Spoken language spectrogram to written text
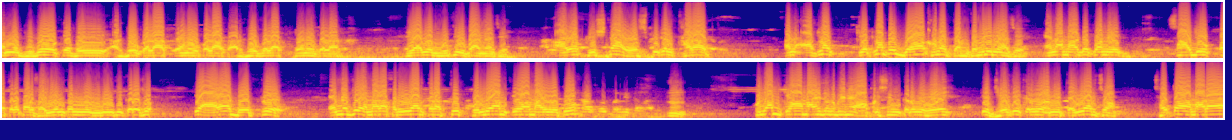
એમને કીધું કે ભાઈ અડધો કલાક, પોણો કલાક, અડધો કલાક, પોણો કલાક. એ આજે મૃત્યુ પામ્યા છે. આવા કૃષ્ણા હોસ્પિટલ થરાદ અને આટલા કેટલા પણ દવાખાના ધમધમી રહ્યા છે. એના માટે પણ એક સાજો પત્રકાર ભાઈઓને પણ હું વિનંતી કરું છું કે આવા ડોક્ટરો એમને જો અમારા પરિવાર તરફથી ખુલ્લેઆમ કહેવામાં આવ્યું હતું. ખુલ્લામ કહેવામાં આવ્યું હતું કે ભાઈને ઓપરેશન કરવું હોય કે જે તે કરવું અમે તૈયાર છો. છતાં અમારા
